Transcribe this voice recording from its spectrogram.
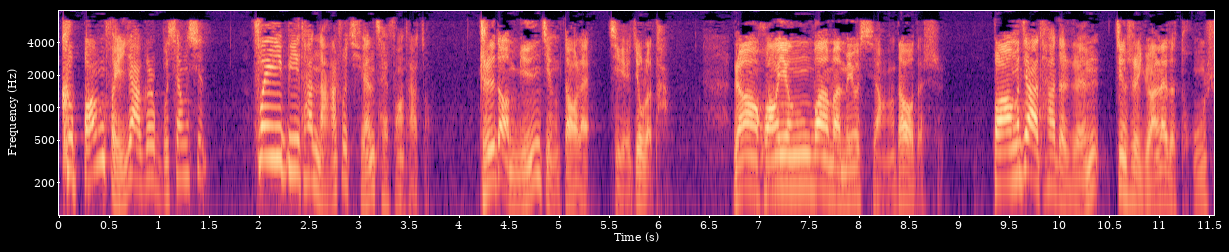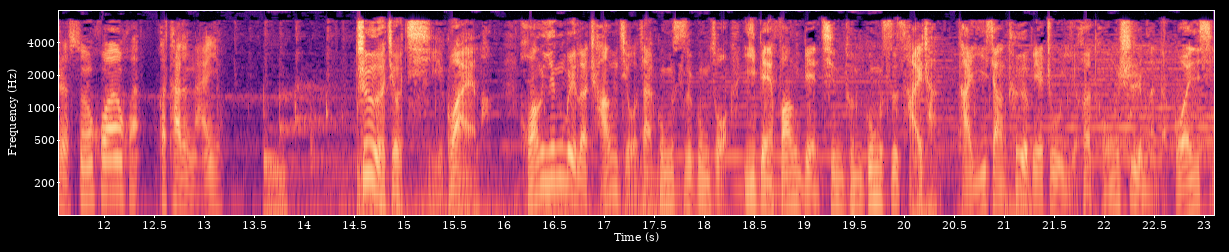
可绑匪压根不相信，非逼他拿出钱才放他走。直到民警到来解救了他，让黄英万万没有想到的是，绑架他的人竟是原来的同事孙欢欢和她的男友。这就奇怪了。黄英为了长久在公司工作，以便方便侵吞公司财产，她一向特别注意和同事们的关系。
